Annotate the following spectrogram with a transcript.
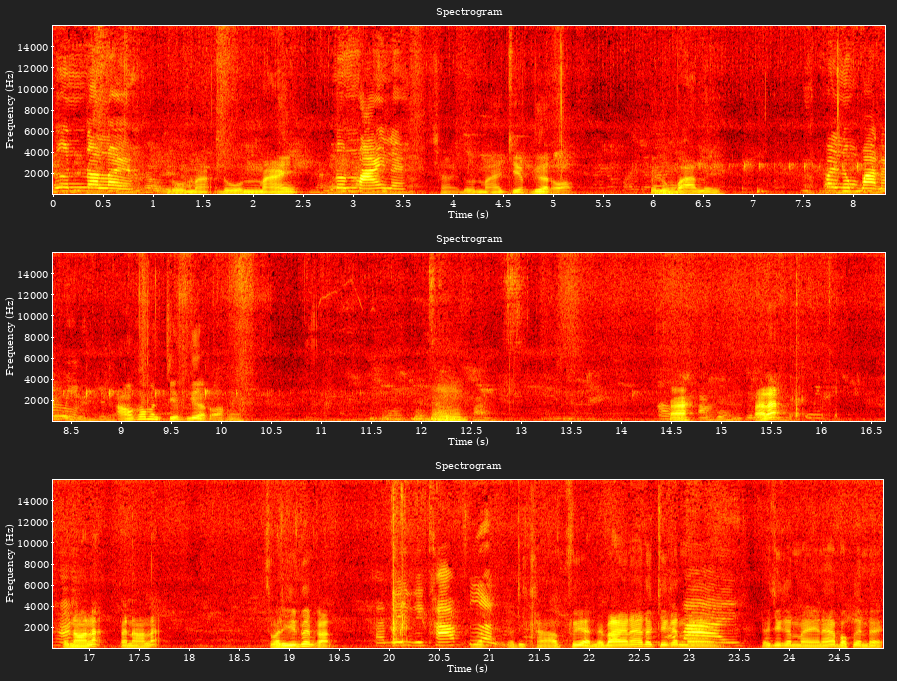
โดนอะไรอะโดนมาโดนไม้ โดนไม้เลย ใช่ โดนไม้เจ็บเลือดออก ไปโรงพยาบาลเลย ไปโรงพยาบาลนะแม่เอาก็มันเจ็บเลือดออกไงอืมไปไปละ ไปนอนละ ไปนอนละ สวัสดีเพื่อนก่อน สวัสดีครับเพื่อน สวัสดีครับเพื่อน บ๊ายบายนะเดี๋ยวเจอกันใหม่บ๊ายบายเดี๋ยวเจอกันใหม่นะ บอกเพื่อนด้วย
